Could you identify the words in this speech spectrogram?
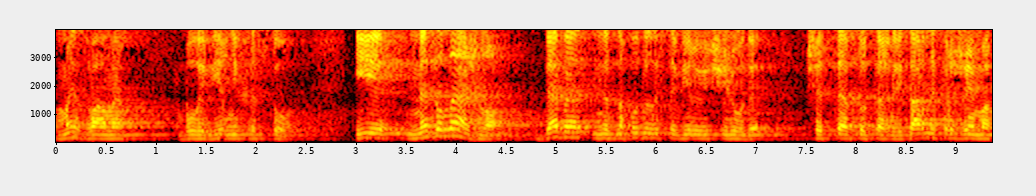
ми з вами були вірні Христу. І незалежно, де би не знаходилися віруючі люди, чи це в тоталітарних режимах,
